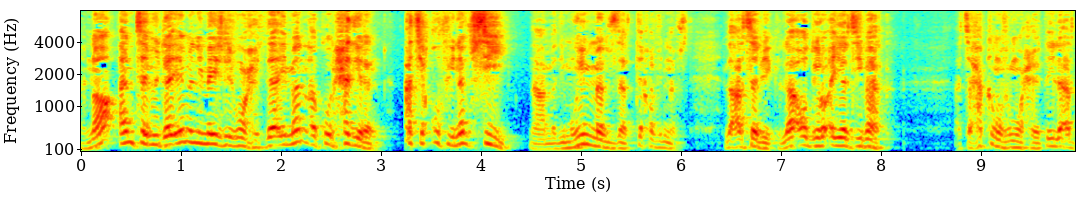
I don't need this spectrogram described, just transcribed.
هنا أنتبه دائما لما يجري في المحيط دائما أكون حذرا أثق في نفسي. نعم هذه مهمة بزاف الثقة في النفس. لا أرتبك لا أظهر أي ارتباك. أتحكم في محيطي لا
